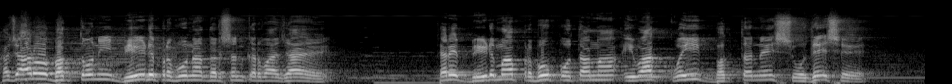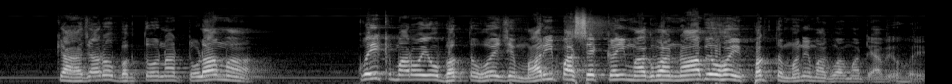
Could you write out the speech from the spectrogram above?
હજારો ભક્તોની ભીડ પ્રભુના દર્શન કરવા જાય, ત્યારે ભીડમાં પ્રભુ પોતાના એવા કોઈ ભક્તને શોધે છે કે હજારો ભક્તોના ટોળામાં કોઈક મારો એવો ભક્ત હોય જે મારી પાસે કંઈ માગવા ના આવ્યો હોય ફક્ત મને માગવા માટે આવ્યો હોય.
